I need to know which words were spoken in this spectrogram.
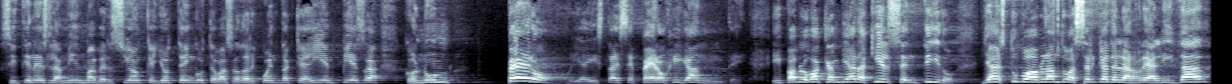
Si tienes la misma versión que yo tengo, te vas a dar cuenta que ahí empieza con un pero, y ahí está ese pero gigante. Y Pablo va a cambiar aquí el sentido. Ya estuvo hablando acerca de la realidad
